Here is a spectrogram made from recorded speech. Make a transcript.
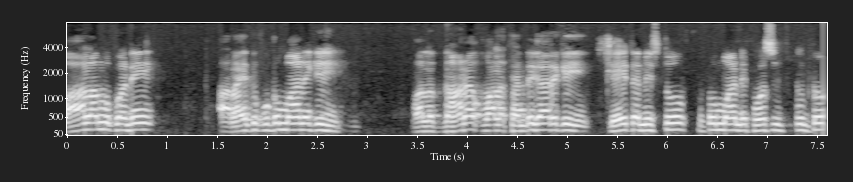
పాలమ్ముకొని ఆ రైతు కుటుంబానికి వాళ్ళ నాన్న వాళ్ళ తండ్రి గారికి చేతనిస్తూ కుటుంబాన్ని పోషించుకుంటూ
